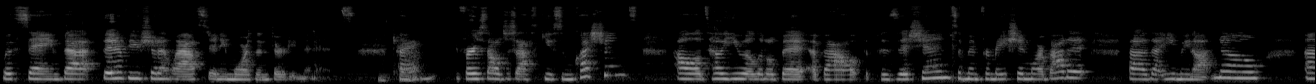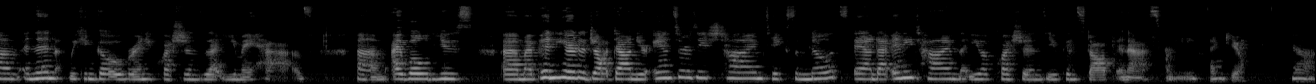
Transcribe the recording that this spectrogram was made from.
with saying that the interview shouldn't last any more than 30 minutes. Okay. Um, first, I'll just ask you some questions. I'll tell you a little bit about the position, some information more about it uh, that you may not know, um, and then we can go over any questions that you may have. Um, I will use uh, my pen here to jot down your answers each time, take some notes, and at any time that you have questions, you can stop and ask me. Thank you. Yeah.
